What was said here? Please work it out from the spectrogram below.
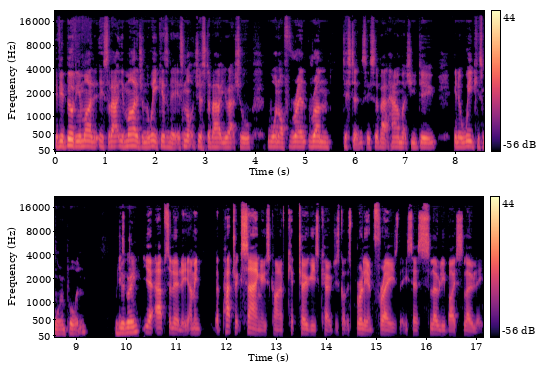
if you're building your mileage, it's about your mileage in the week, isn't it? It's not just about your actual one-off run, run distance. It's about how much you do in a week is more important. Would you It's- agree? Yeah, absolutely. I mean, uh, Patrick Sang, who's kind of Kipchoge's coach, has got this brilliant phrase that he says "slowly by slowly,"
